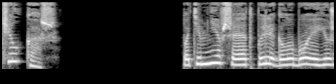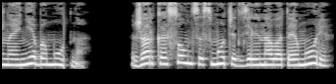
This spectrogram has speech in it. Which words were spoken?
Челкаш. Потемневшее от пыли голубое южное небо мутно. Жаркое солнце смотрит в зеленоватое море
